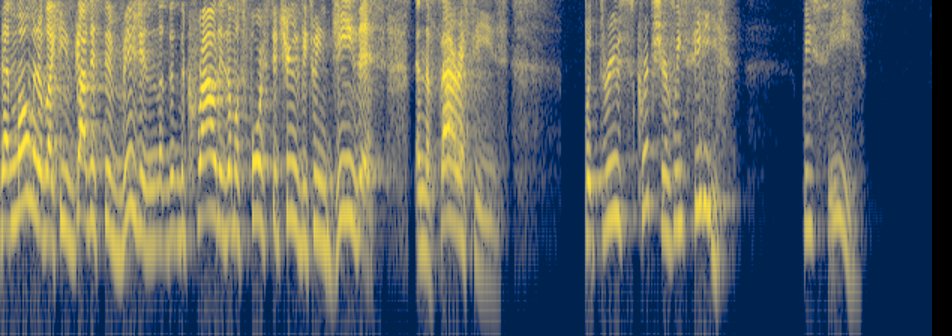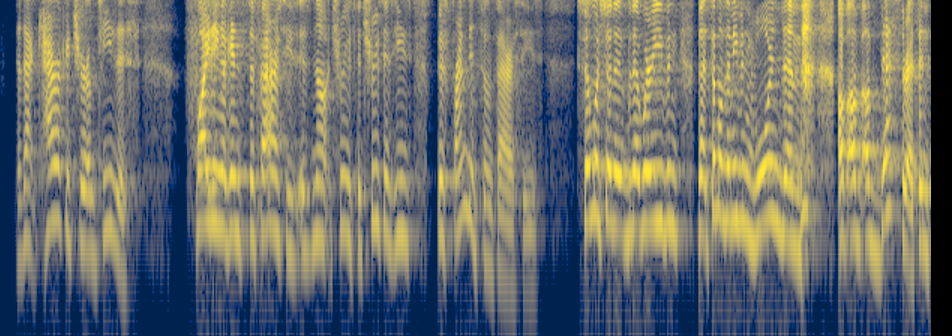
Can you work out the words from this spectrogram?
that moment of like he's got this division. The, the crowd is almost forced to choose between Jesus and the Pharisees. But through scripture, we see, we see that that caricature of Jesus fighting against the Pharisees is not truth. The truth is he's befriended some Pharisees. So much so that, that we're even that some of them even warned them of, of, of death threats. And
